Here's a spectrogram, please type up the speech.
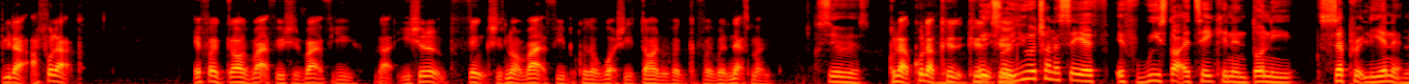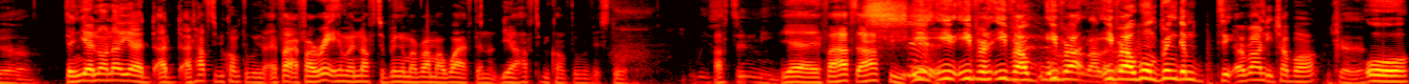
be like. I feel like if a girl's right for you, she's right for you. Like you shouldn't think she's not right for you because of what she's done with a, for, with the next man. serious. Cool, like, cool, like, cause, cause, Wait, so 'cause- you were trying to say if if we started taking in Donny separately in it, Yeah. Then yeah, no, no, yeah, I'd, I'd have to be comfortable with that. If I if I rate him enough to bring him around my wife, then yeah, I have to be comfortable with it still. You Have to- me. Yeah, if I have to, I have to. E- e- either either I, either I, Like either that. I won't bring them to, around each other, Okay. or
